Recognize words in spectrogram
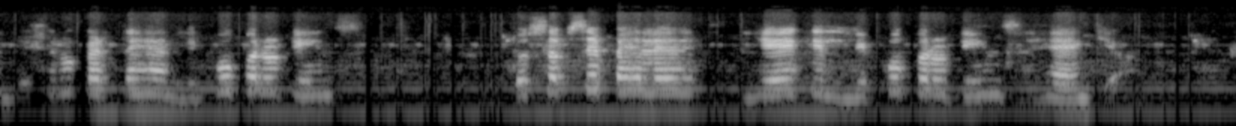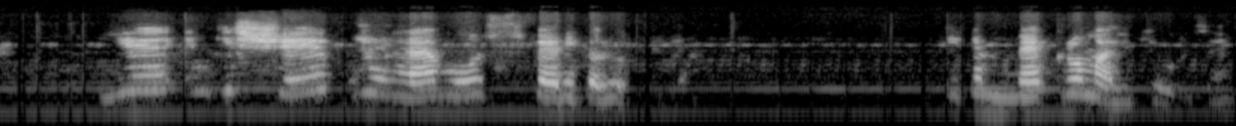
जी शुरू करते हैं लिपोप्रोटीन्स तो सबसे पहले ये कि लिपोप्रोटीन्स हैं क्या? ये इनकी शेप जो है वो स्फेरिकल होती है। ठीक है मैक्रो मालिक्यूल्स हैं।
